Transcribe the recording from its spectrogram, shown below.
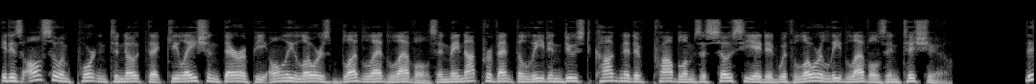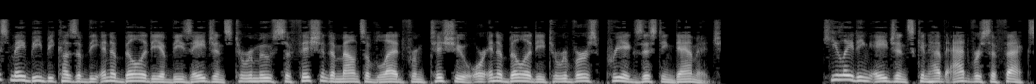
It is also important to note that chelation therapy only lowers blood lead levels and may not prevent the lead-induced cognitive problems associated with lower lead levels in tissue. This may be because of the inability of these agents to remove sufficient amounts of lead from tissue or inability to reverse pre-existing damage. Chelating agents can have adverse effects,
